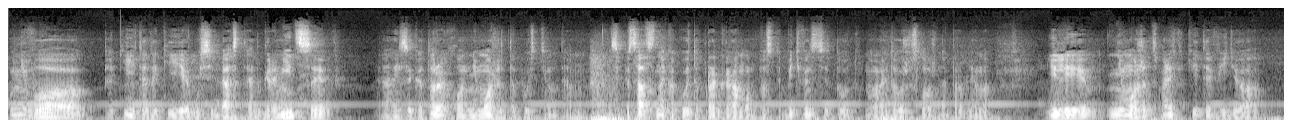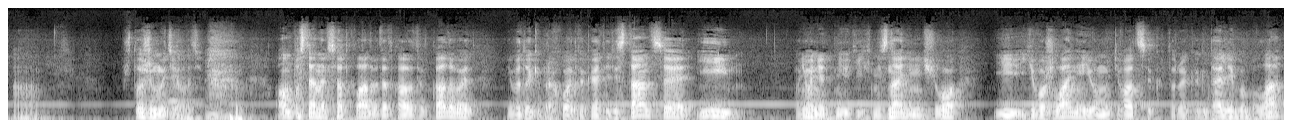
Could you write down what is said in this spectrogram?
у него какие-то такие у себя стоят границы, а, из-за которых он не может, допустим, там, записаться на какую-то программу, поступить в институт, ну, это уже сложная проблема, или не может смотреть какие-то видео. А, что же ему делать? Он постоянно все откладывает, откладывает, откладывает, и в итоге проходит какая-то дистанция, и у него нет никаких ни знаний, ничего, и его желание, его мотивация, которая когда-либо была,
